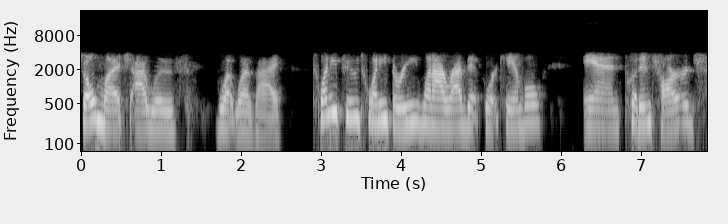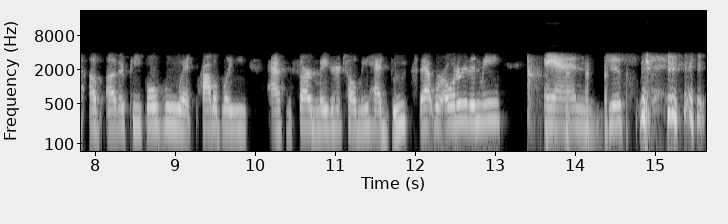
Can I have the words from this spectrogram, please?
so much. I was, what was I, 22, 23 when I arrived at Fort Campbell and put in charge of other people who had probably, as the sergeant major told me, had boots that were older than me and just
